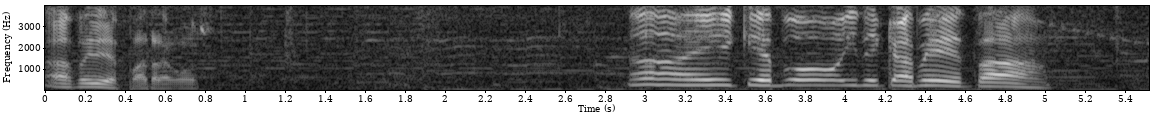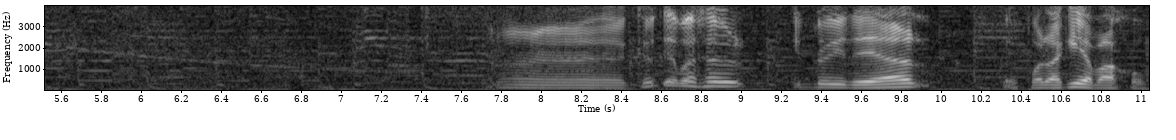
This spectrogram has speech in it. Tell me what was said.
A de espárragos. ¡Ay, que voy de cabeza! Eh, creo que va a ser lo ideal pues por aquí abajo.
